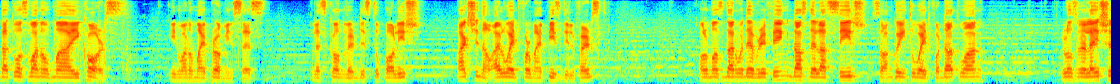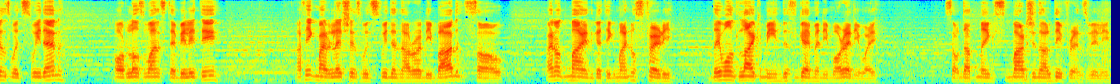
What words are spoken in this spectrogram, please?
That was one of my cores in one of my provinces. Let's convert this to Polish. Actually no, I'll wait for my peace deal first. Almost done with everything, that's the last siege, so I'm going to wait for that one. Lose relations with Sweden, or lose one stability. I think my relations with Sweden are already bad, so I don't mind getting minus 30. They won't like me in this game anymore anyway. So that makes marginal difference really.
